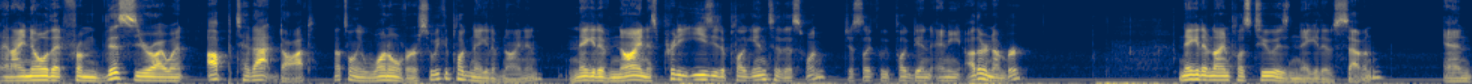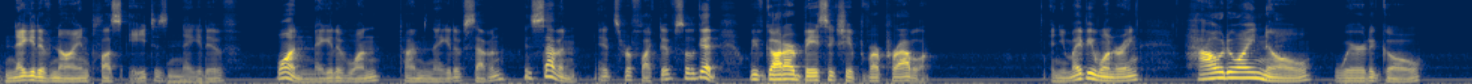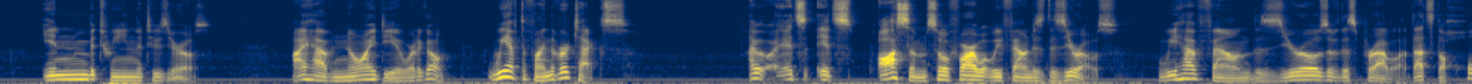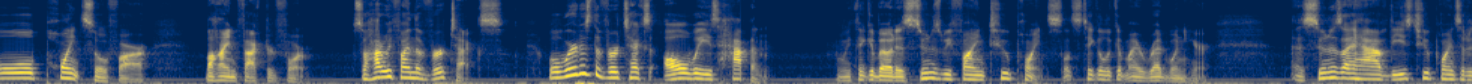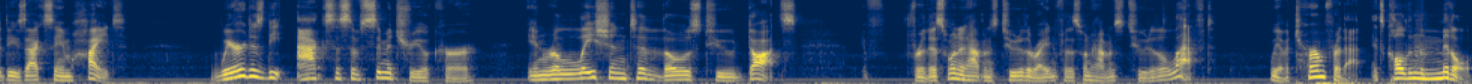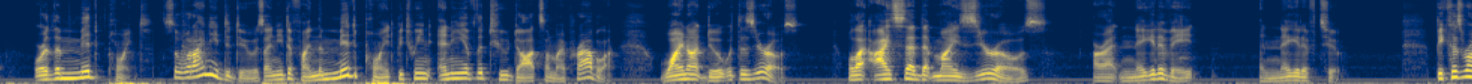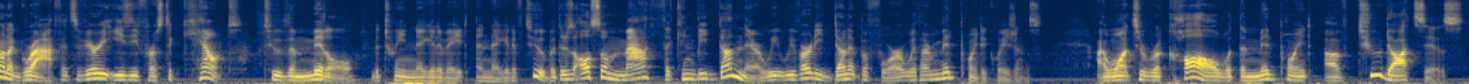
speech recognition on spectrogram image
And I know that from this 0 I went up to that dot. That's only 1 over, so we could plug negative 9 in. Negative 9 is pretty easy to plug into this one, just like we plugged in any other number. Negative 9 plus 2 is negative 7, and negative 9 plus 8 is negative 1. Negative 1 times negative 7 is 7. It's reflective, so good. We've got our basic shape of our parabola. And you might be wondering, how do I know where to go in between the two zeros? I have no idea where to go. We have to find the vertex. I, it's, it's awesome so far what we've found is the zeros. We have found the zeros of this parabola. That's the whole point so far behind factored form. So how do we find the vertex? Well, where does the vertex always happen? When we think about as soon as we find two points, let's take a look at my red one here. As soon as I have these two points that are the exact same height, where does the axis of symmetry occur in relation to those two dots? For this one, it happens 2 to the right, and for this one, happens 2 to the left. We have a term for that. It's called in the middle, or the midpoint. So what I need to do is I need to find the midpoint between any of the two dots on my parabola. Why not do it with the zeros? Well, I, I said that my zeros are at negative 8 and negative 2. Because we're on a graph, it's very easy for us to count to the middle between negative 8 and negative 2. But there's also math that can be done there. We, we've already done it before with our midpoint equations. I want to recall what the midpoint of two dots is.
